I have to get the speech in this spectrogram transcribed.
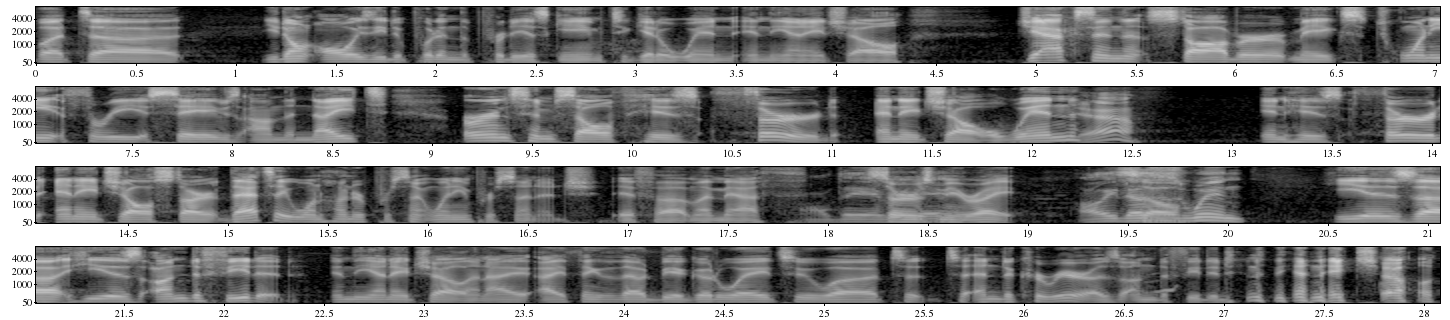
but uh, you don't always need to put in the prettiest game to get a win in the NHL. Jaxson Stauber makes 23 saves on the night, earns himself his third NHL win Yeah. in his third NHL start. That's a 100% winning percentage, if uh, my math day, serves me right. All he does So, is win. He is uh, he is undefeated in the NHL, and I, I think that that would be a good way to uh, to to end a career as undefeated in the NHL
